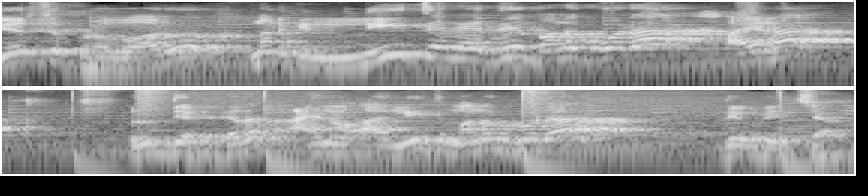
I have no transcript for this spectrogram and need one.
యేసు ప్రభు వారు మనకి నీతి అనేది మనకు కూడా ఆయన వృద్ధి కదా? ఆయన ఆ నీతి మనకు కూడా దేవుడు ఇచ్చాడు.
